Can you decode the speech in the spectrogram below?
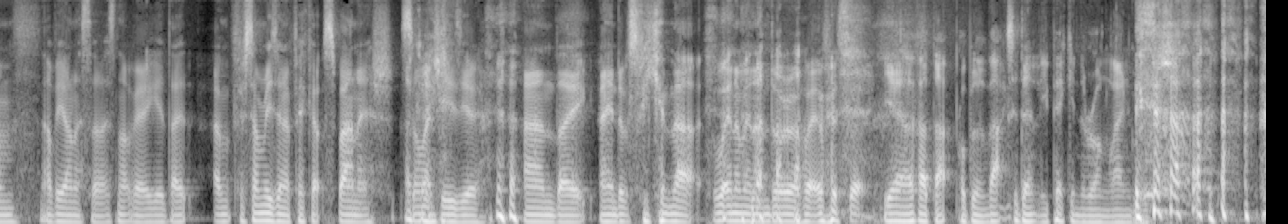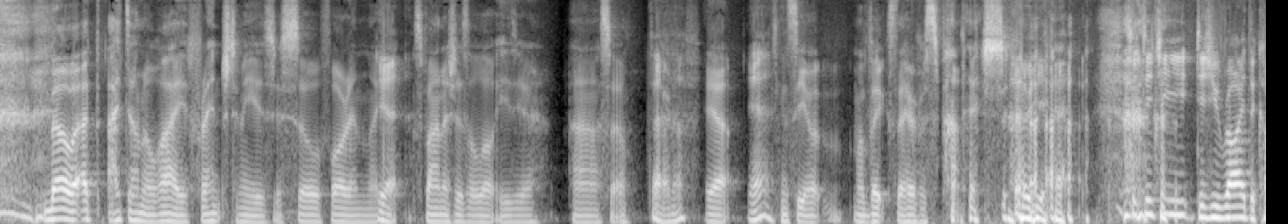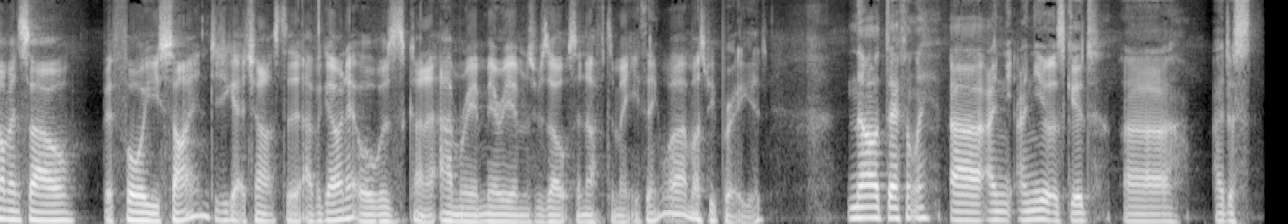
um, I'll be honest though, it's not very good. I, um, for some reason, I pick up Spanish so Okay. much easier, and like I end up speaking that when I'm in Andorra or whatever. So Yeah, I've had that problem of accidentally picking the wrong language. no, I, I don't know why French to me is just so foreign. Like Yeah. Spanish is a lot easier. Uh, so Fair enough. yeah, Yeah. you can see my, my books there for Spanish. Oh yeah. So did you did you ride the Commencal before you signed? Did you get a chance to have a go in it, or was kind of Amaury and Myriam's results enough to make you think, well, it must be pretty good? No, definitely. Uh, I I knew it was good. Uh, I just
